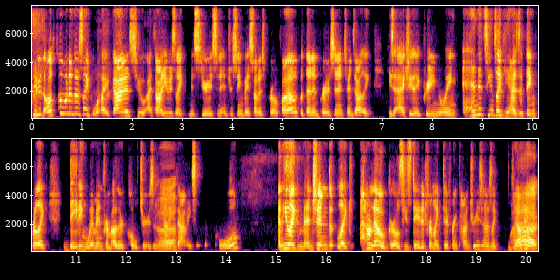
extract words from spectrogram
He was also one of those like white guys who I thought he was like mysterious and interesting based on his profile, but then in person it turns out like he's actually like pretty annoying. And it seems like he has a thing for like dating women from other cultures, and Uh. like that makes him cool. And he like mentioned like I don't know girls he's dated from like different countries, and I was like, why yuck.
